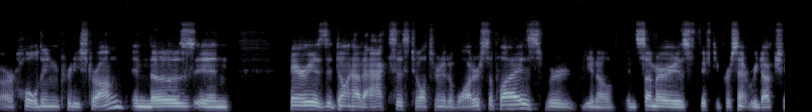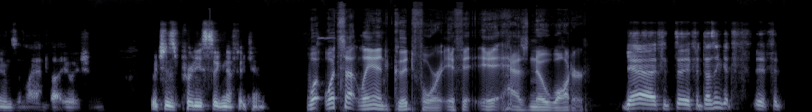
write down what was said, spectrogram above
are holding pretty strong. And those in areas that don't have access to alternative water supplies, we're, you know, in some areas 50% reductions in land valuation, which is pretty significant. What what's that land good for if it, it has no water? Yeah, if it if it doesn't get if it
